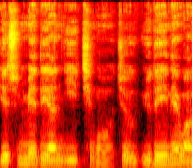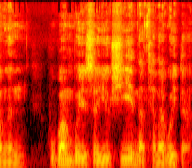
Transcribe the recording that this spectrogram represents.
예수님에 대한 이 칭호, 즉 유대인의 왕은 후반부에서 역시 나타나고 있다.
